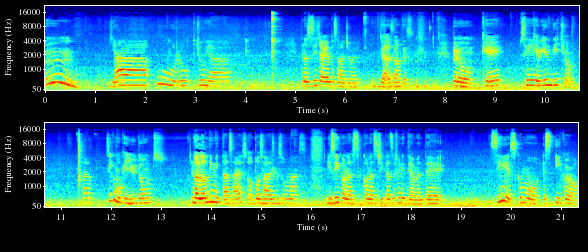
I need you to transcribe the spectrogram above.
Mm. Ya, uh, lluvia. No sé si ya había empezado a llover. Ya es antes. Pero qué, sí. qué bien dicho. Claro. Sí, como que you don't... No los limitas a eso, vos sabes que son más. Y sí, con las, con las chicas definitivamente... Sí, es como... Es e-girl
